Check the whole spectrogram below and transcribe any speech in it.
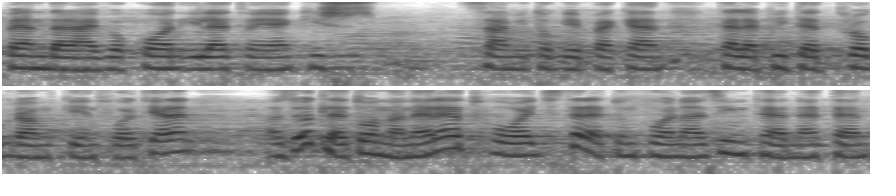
pendrive-okon, illetve ilyen kis számítógépeken telepített programként volt jelen. Az ötlet onnan ered, hogy szeretünk volna az interneten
